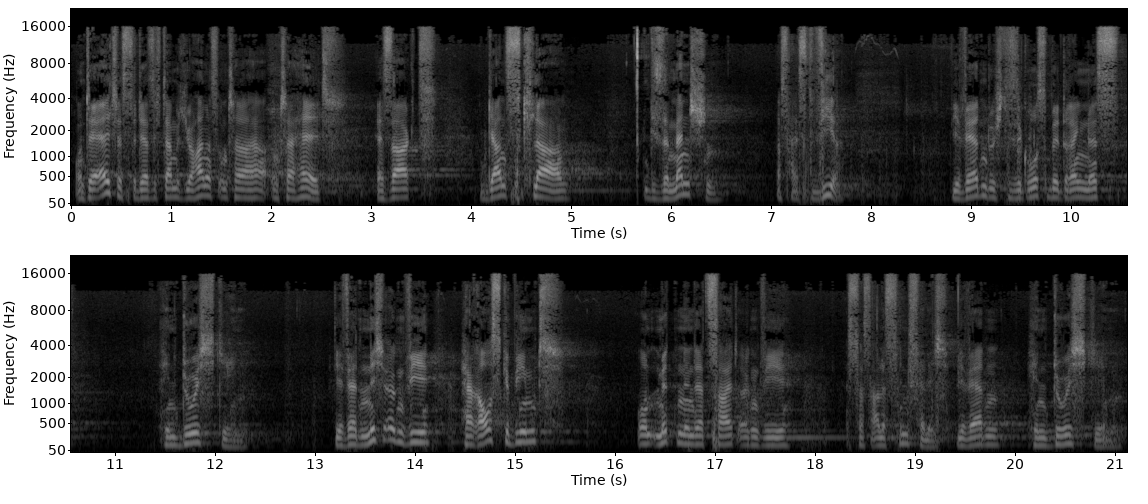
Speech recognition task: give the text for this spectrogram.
Und der Älteste, der sich damit Johannes unter, unterhält, er sagt ganz klar, diese Menschen, das heißt wir, wir werden durch diese große Bedrängnis hindurchgehen. Wir werden nicht irgendwie herausgebeamt und mitten in der Zeit irgendwie ist das alles hinfällig. Wir werden hindurchgehen.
